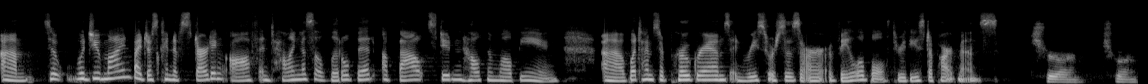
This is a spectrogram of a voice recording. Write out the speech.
Um, so, would you mind by just kind of starting off and telling us a little bit about student health and well being? Uh, what types of programs and resources are available through these departments? Sure, sure.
